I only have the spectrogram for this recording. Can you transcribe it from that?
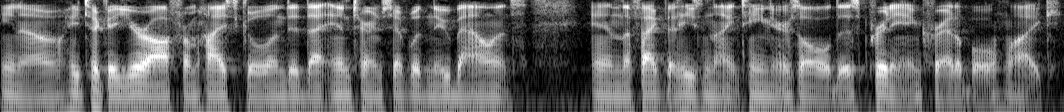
you know he took a year off from high school and did that internship with new balance. And the fact that he's 19 years old is pretty incredible like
